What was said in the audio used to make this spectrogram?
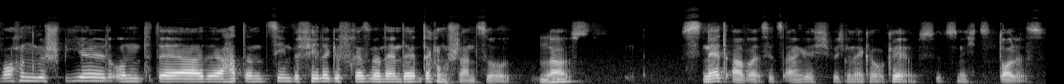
Wochen gespielt und der, der hat dann zehn Befehle gefressen, wenn er in der Deckung stand. So, mhm. ja, ist, ist nett, aber ist jetzt eigentlich, wo ich mir denke, okay, ist jetzt nichts Dolles.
